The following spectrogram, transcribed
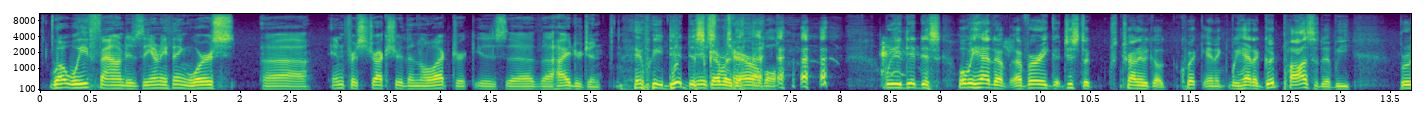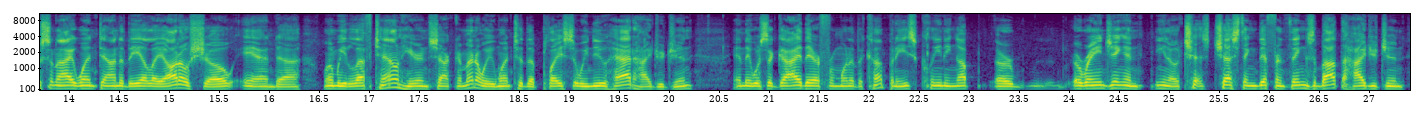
What we've found is the only thing worse uh, infrastructure than electric is uh, the hydrogen. we did discover it's terrible. that. we did this. Well, we had a, a, very good. Just to try to go quick, and we had a good positive. We Bruce and I went down to the LA Auto Show, and uh, when we left town here in Sacramento, we went to the place that we knew had hydrogen, and there was a guy there from one of the companies cleaning up or arranging and you know ch- chesting different things about the hydrogen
